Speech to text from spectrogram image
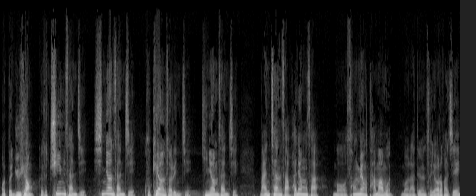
어떤 유형 그래서 취임사인지 신년사인지 국회연설인지 기념사인지 만찬사 환영사 뭐 성명 담화문 뭐 라디오 연설 여러 가지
